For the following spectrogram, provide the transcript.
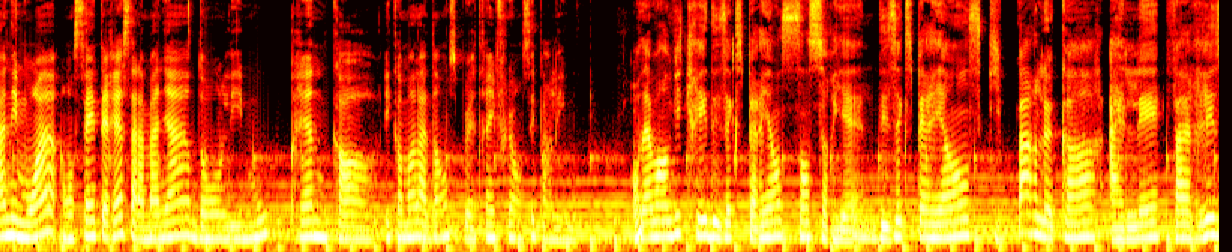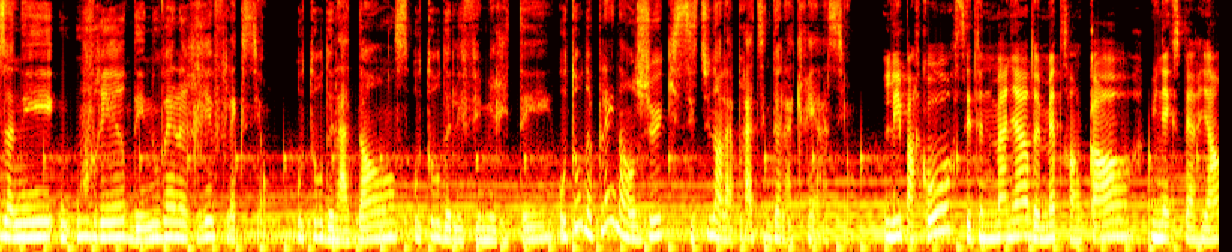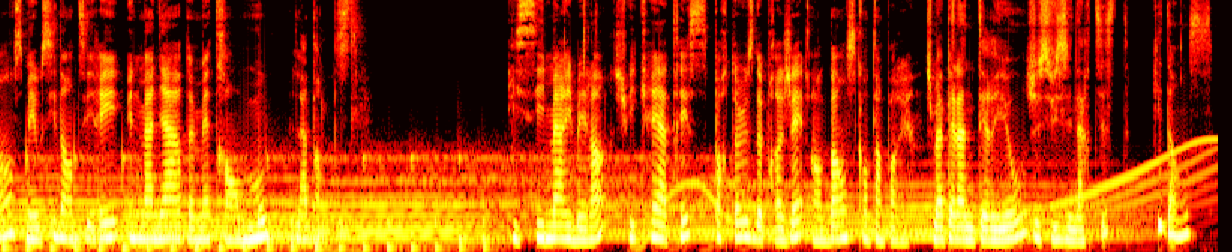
Anne et moi, on s'intéresse à la manière dont les mots prennent corps et comment la danse peut être influencée par les mots. On avait envie de créer des expériences sensorielles, des expériences qui, par le corps, allaient faire résonner ou ouvrir des nouvelles réflexions autour de la danse, autour de l'éphémérité, autour de plein d'enjeux qui se situent dans la pratique de la création. Les parcours, c'est une manière de mettre en corps une expérience, mais aussi d'en tirer une manière de mettre en mots la danse. Ici Marie Bellan, je suis créatrice, porteuse de projets en danse contemporaine. Je m'appelle Anne Thériault, je suis une artiste qui danse.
